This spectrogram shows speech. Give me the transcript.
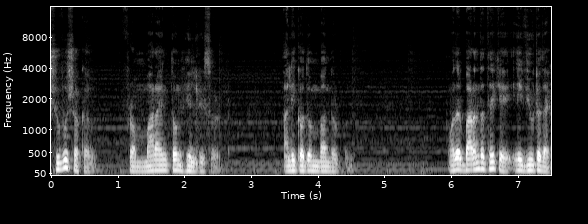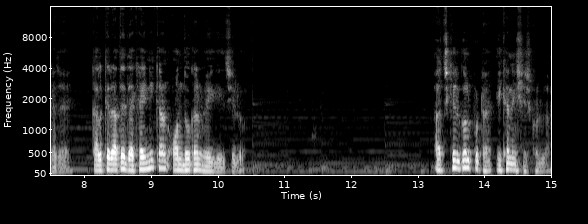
শুভ সকাল from Marangtong hill resort Alikadam Bandarban. আমাদের বারান্দা থেকে এই ভিউটা দেখা যায়। কালকে রাতে দেখাইনি কারণ অন্ধকার হয়ে গিয়েছিল। আজকের গল্পটা এখানেই শেষ করলাম।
